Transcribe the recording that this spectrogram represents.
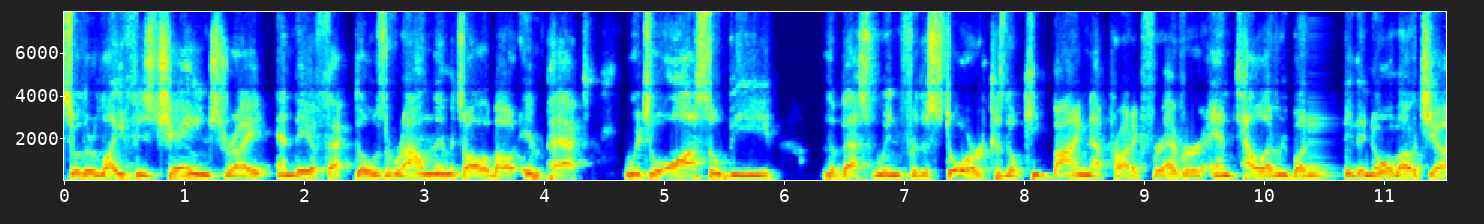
so their life is changed, right? And they affect those around them. It's all about impact, which will also be the best win for the store because they'll keep buying that product forever and tell everybody they know about you.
